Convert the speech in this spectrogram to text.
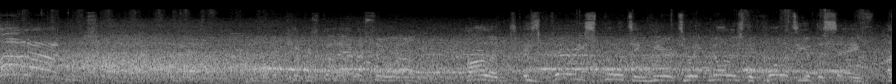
Haaland! Oh, the keeper's done ever so well. Haaland is very sporting here to acknowledge the quality of the save. A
